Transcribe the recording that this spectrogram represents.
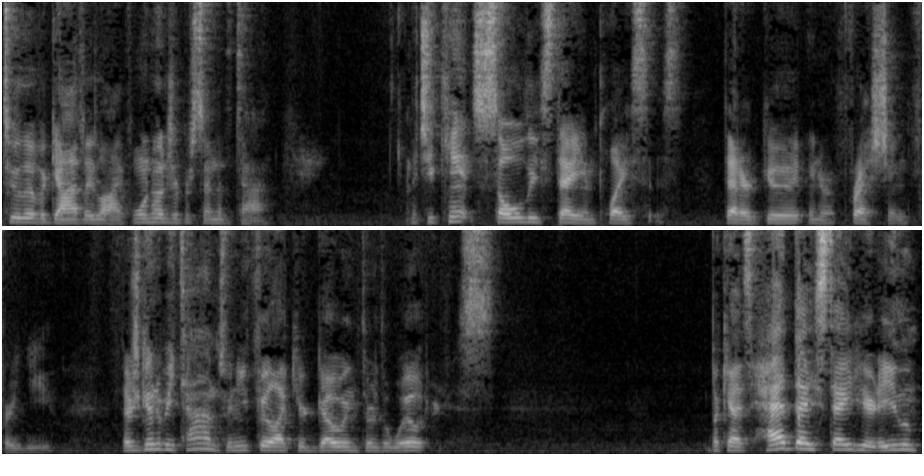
to live a godly life 100% of the time. But you can't solely stay in places that are good and refreshing for you. There's going to be times when you feel like you're going through the wilderness. Because had they stayed here at Elim,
